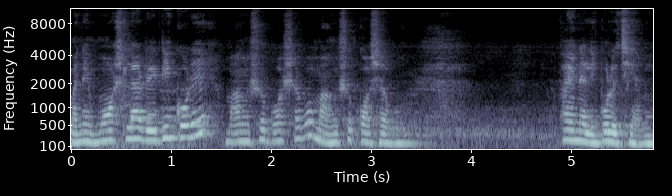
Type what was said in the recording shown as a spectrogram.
মানে মশলা রেডি করে মাংস বসাবো, মাংস কষাবো। ফাইনালি বলেছি আমি।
